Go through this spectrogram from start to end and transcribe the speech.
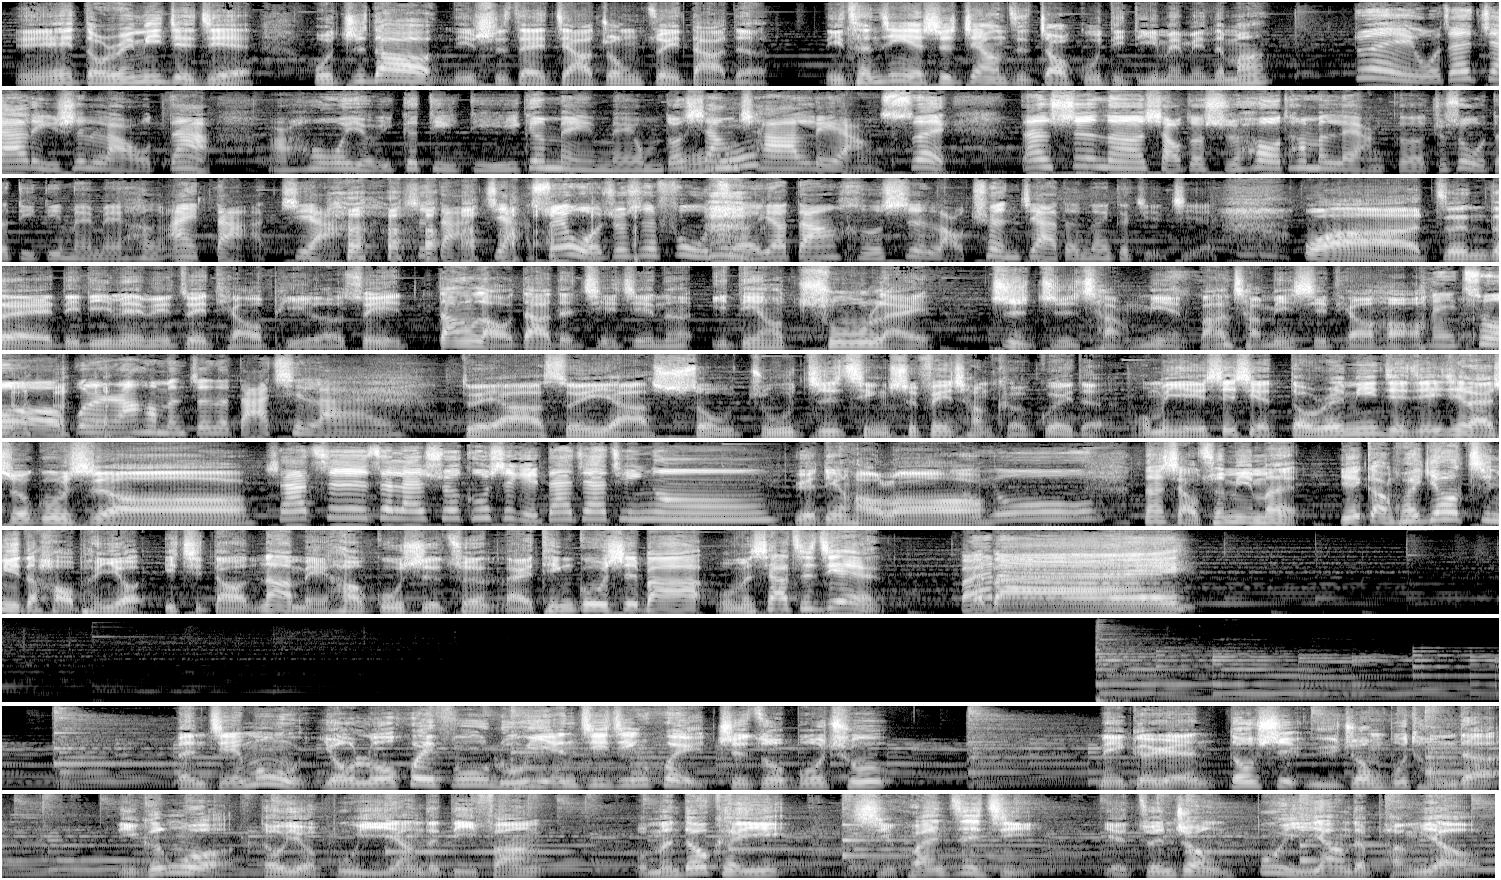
诶，哆瑞咪姐姐，我知道你是在家中最大的，你曾经也是这样子照顾弟弟妹妹的吗？对，我在家里是老大，然后我有一个弟弟，一个妹妹，我们都相差两岁。哦、但是呢，小的时候他们两个就是我的弟弟妹妹很爱打架，是打架，所以我就是负责要当和事佬劝架的那个姐姐。哇，真的，弟弟妹妹最调皮了，所以当老大的姐姐呢，一定要出来制止场面，把场面协调好。没错，不能让他们真的打起来。对啊，所以啊，手足之情是非常可贵的。我们也谢谢哆瑞咪姐姐一起来说故事哦。下次再来说故事给大家听哦。约定好喽。那小村民们也赶快邀请你的好朋友一起到娜美号故事村来听故事吧。我们下次见，拜拜。本节目由罗惠夫卢颜基金会制作播出。每个人都是与众不同的，你跟我都有不一样的地方，我们都可以喜欢自己，也尊重不一样的朋友。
